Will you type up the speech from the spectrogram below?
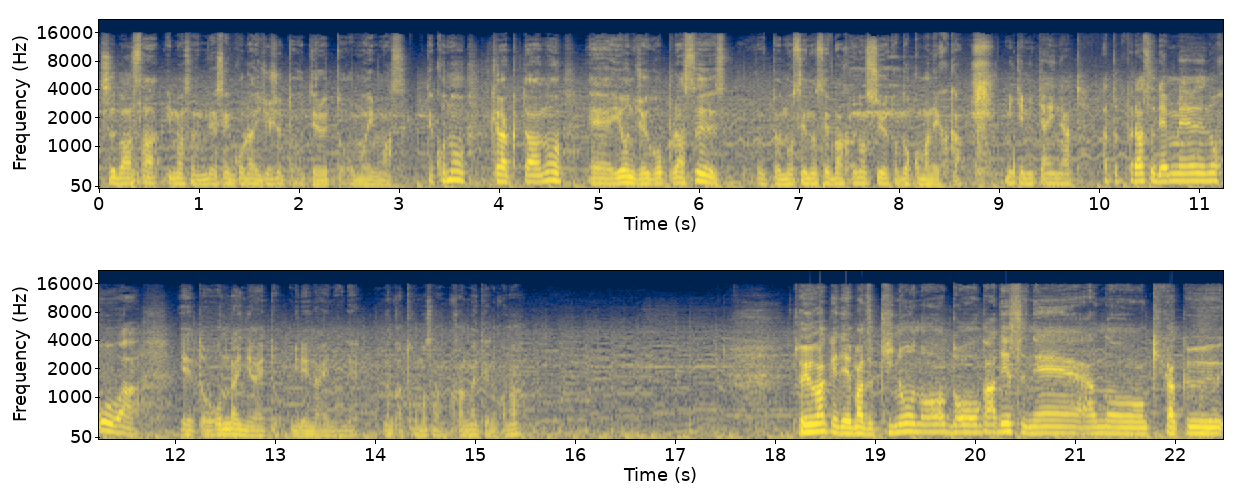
翼いますので先行来獣シュート打てると思います。で、このキャラクターの、え、45プラス、うんと、のせのせバフのシュートどこまでいくか見てみたいなと。あと、プラス連盟の方は、えっ、と、オンラインじゃないと見れないので、なんか、トーマさん考えてるのかなというわけで、まず昨日の動画ですね、あの、企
